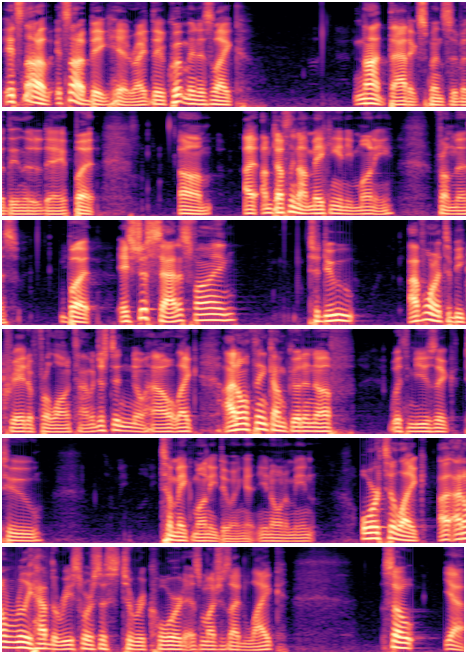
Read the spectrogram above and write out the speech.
it's not a it's not a big hit, right? The equipment is like not that expensive at the end of the day, but um, I, I'm definitely not making any money from this, but it's just satisfying to do. I've wanted to be creative for a long time. I just didn't know how. Like, I don't think I'm good enough with music to to make money doing it. You know what I mean? Or to like, I, I don't really have the resources to record as much as I'd like. So yeah,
